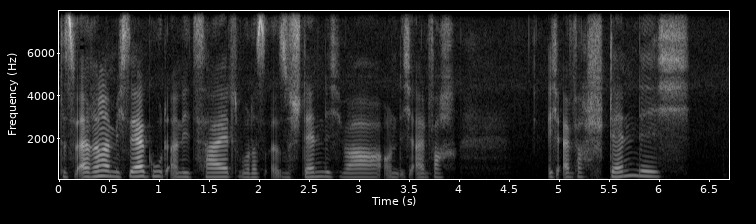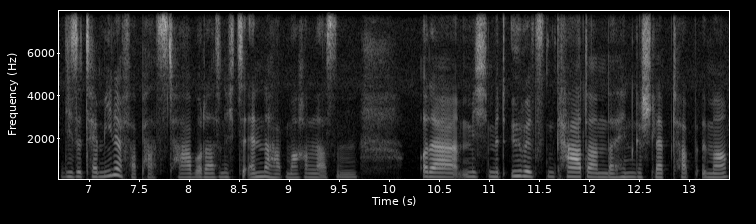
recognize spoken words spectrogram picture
das erinnert mich sehr gut an die Zeit, wo das also ständig war und ich einfach, ich einfach ständig diese Termine verpasst habe oder es nicht zu Ende habe machen lassen oder mich mit übelsten Katern dahin geschleppt habe, immer.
